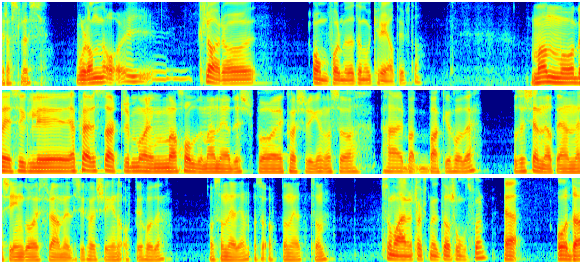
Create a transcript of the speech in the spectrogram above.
rastløs. Hvordan klare å omforme det til noe kreativt, da? Man må basically Jeg pleier å starte morgenen med å holde meg nederst på korsryggen, og så her bak i hodet. Og så kjenner jeg at energien går fra nederst i korsryggen og opp i hodet. Og så ned igjen, og så opp og ned. Sånn. Som er en slags meditasjonsform? Ja. Og da,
